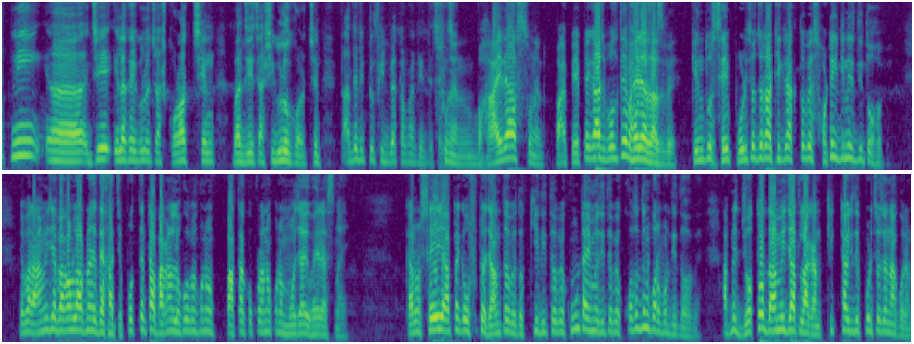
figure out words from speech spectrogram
আপনি আহ, যে এলাকাগুলো চাষ করাচ্ছেন বা যে চাষিগুলো করাচ্ছেন তাদের একটু ফিডব্যাক আমরা নিতে চাই শুনেন ভাইরাস শুনেন পেঁপে গাছ বলতে ভাইরাস আসবে কিন্তু সেই পরিচর্যাটা ঠিক রাখতে হবে সঠিক জিনিস দিতে হবে। এবার আমি যে বাগানগুলো আপনাকে দেখাচ্ছি প্রত্যেকটা বাগান লোক কোনো পাতা কোকড়ানো কোনো মজাই ভাইরাস নাই। কারণ সেই আপনাকে ওষুধটা জানতে হবে তো কী দিতে হবে কোন টাইমে দিতে হবে কতদিন পর পর দিতে হবে। আপনি যত দামি জাত লাগান ঠিকঠাক যদি পরিচর্যা না করেন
